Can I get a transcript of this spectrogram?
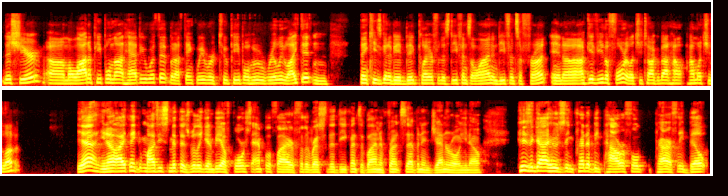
this year. Um, a lot of people not happy with it, but I think we were two people who really liked it and think he's going to be a big player for this defensive line and defensive front. And uh, I'll give you the floor. Let you talk about how how much you love it. Yeah, you know, I think Mazi Smith is really going to be a force amplifier for the rest of the defensive line and front seven in general. You know, he's a guy who's incredibly powerful, powerfully built.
